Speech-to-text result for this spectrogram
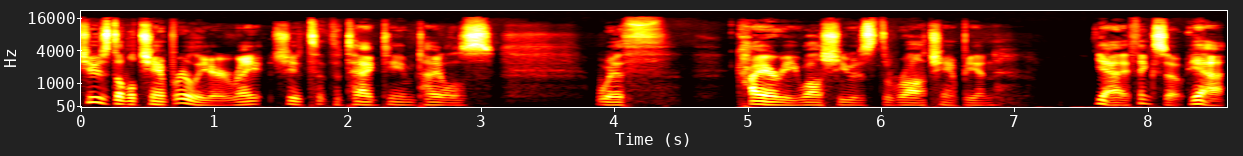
she was double champ earlier, right? She had the tag team titles with Kairi while she was the Raw champion. Yeah, I think so. Yeah,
